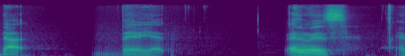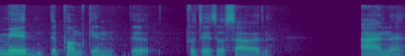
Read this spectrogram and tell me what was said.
that there yet. Anyways, I made the pumpkin, the potato salad, and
